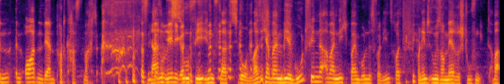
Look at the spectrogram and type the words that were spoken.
ein, ein Orden, der einen Podcast macht. das sind Dann ja so wenige. Ist zu viel Inflation. Was ich ja beim Bier gut finde, aber nicht beim Bundesverdienstkreuz, von dem es übrigens noch mehrere Stufen gibt. Aber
